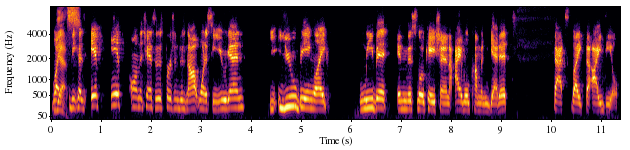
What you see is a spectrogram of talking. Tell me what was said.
Like, yes. Because if if on the chance that this person does not want to see you again, y- you being like, leave it in this location. I will come and get it. That's like the ideal.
